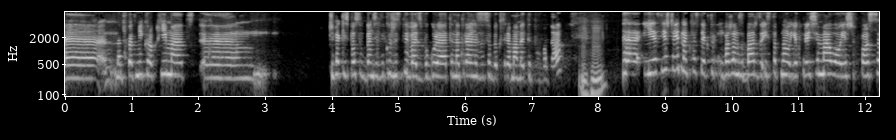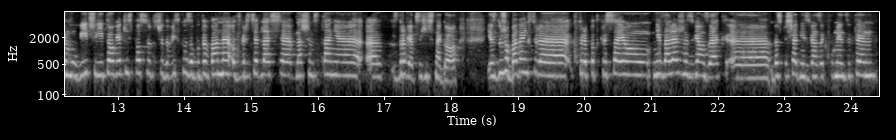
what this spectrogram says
e, na przykład mikroklimat, czy w jaki sposób będzie wykorzystywać w ogóle te naturalne zasoby, które mamy, typu woda. Mhm. E, I jest jeszcze jedna kwestia, którą uważam za bardzo istotną i o której się mało jeszcze w Polsce mówi, czyli to, w jaki sposób środowisko zabudowane odzwierciedla się w naszym stanie e, zdrowia psychicznego. Jest dużo badań, które, które podkreślają niezależny związek, e, bezpośredni związek pomiędzy tym,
